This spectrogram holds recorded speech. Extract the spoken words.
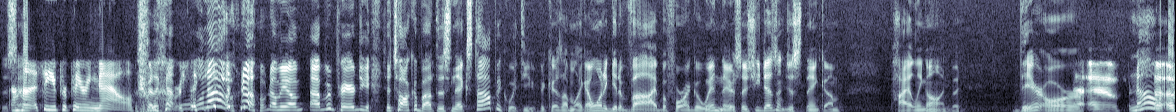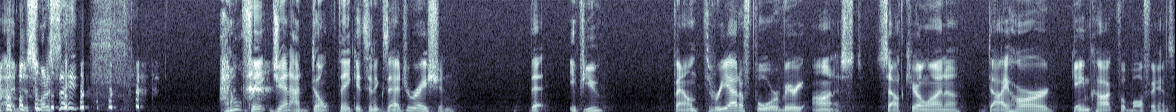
This Uh huh. So you're preparing now for the conversation. well, no, no. I mean, I'm, I'm prepared to, to talk about this next topic with you because I'm like, I want to get a vibe before I go in there so she doesn't just think I'm piling on. But there are. Uh-oh. No, Uh-oh. I just want to say. I don't think, Jen, I don't think it's an exaggeration that if you found three out of four very honest South Carolina diehard Gamecock football fans,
